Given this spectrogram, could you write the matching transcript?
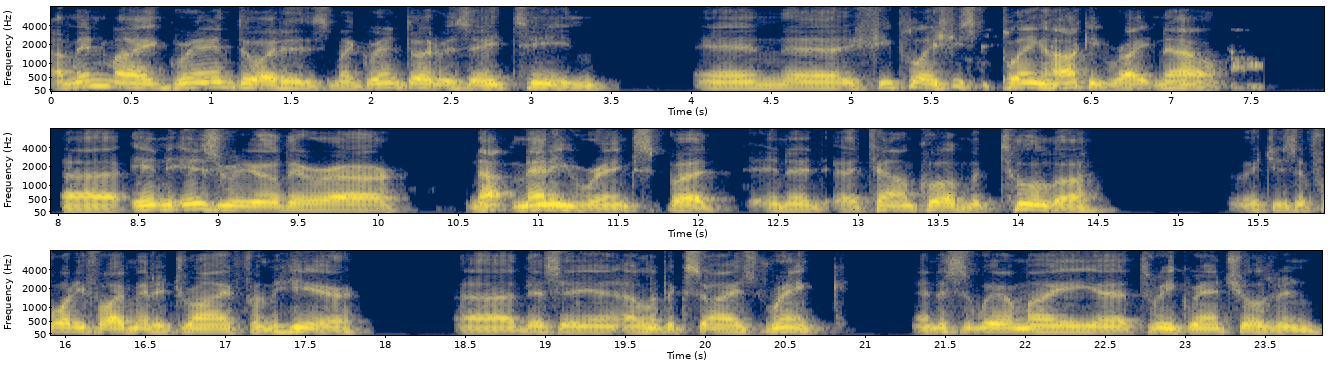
I'm in my granddaughter's. My granddaughter is 18, and uh, she play. She's playing hockey right now. Uh, in Israel, there are not many rinks, but in a, a town called Metula, which is a 45 minute drive from here, uh, there's an Olympic-sized rink, and this is where my uh, three grandchildren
